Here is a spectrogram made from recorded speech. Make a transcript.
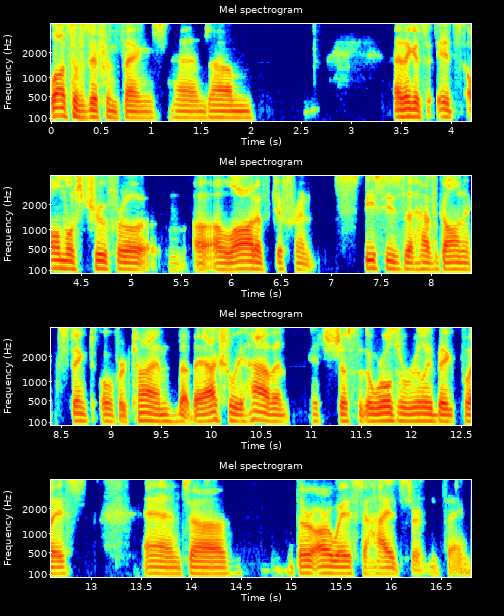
lots of different things. And um, I think it's it's almost true for a, a lot of different species that have gone extinct over time that they actually haven't. It's just that the world's a really big place and uh, there are ways to hide certain things.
